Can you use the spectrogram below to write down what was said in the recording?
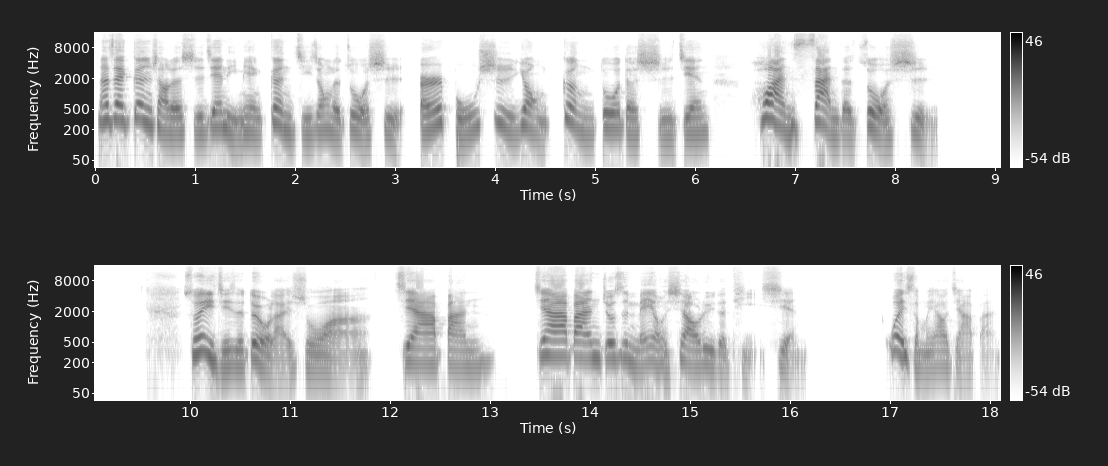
那在更少的时间里面，更集中的做事，而不是用更多的时间涣散的做事。所以，其实对我来说啊，加班，加班就是没有效率的体现。为什么要加班？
